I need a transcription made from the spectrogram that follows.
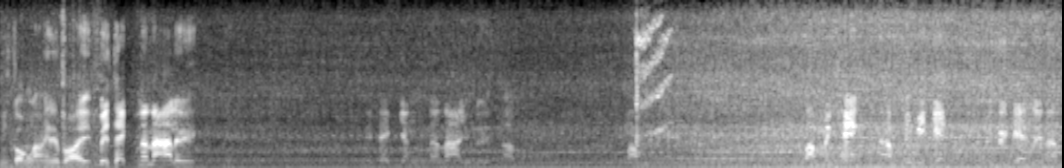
มีกล้องหลังให้เรียบร้อยเบแท็กหนาๆเลยไม่แตกยังหนาๆอยู่เลยนะครับปั๊ม ปั๊มไม่แห้งนะครับ ไม่มีแกะไม่เคยแกะเลยนะครับ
